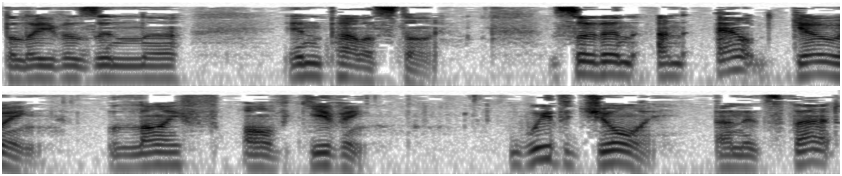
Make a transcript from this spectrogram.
believers in uh, in Palestine. So then, an outgoing life of giving with joy, and it's that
